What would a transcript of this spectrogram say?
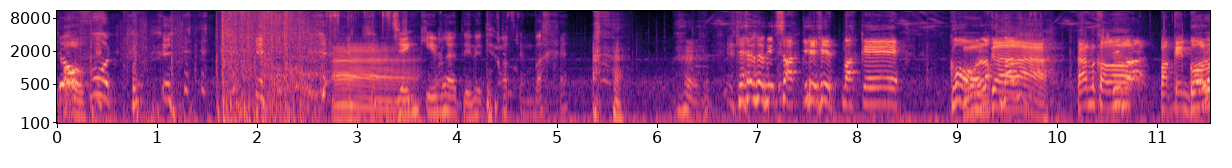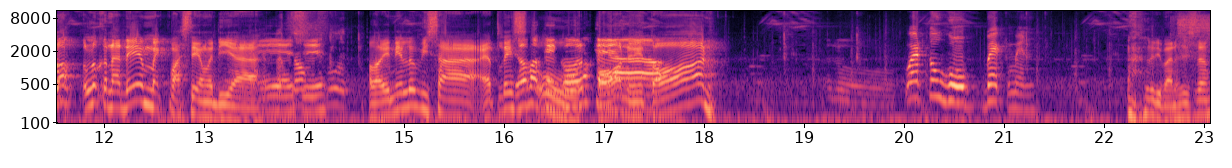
Dog Oh. food. Ah. Jengki banget ini tembak-tembakan. Kayak lebih sakit pakai Golok Enggak lah. Kan kalau pakai golok lu kena damage pasti sama dia. Iya sih. Kalau ini lu bisa at least Dia pakai uh, golok ton kayak- ini ton. Aduh. Where to go back, man? lu di mana sih, Stel?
